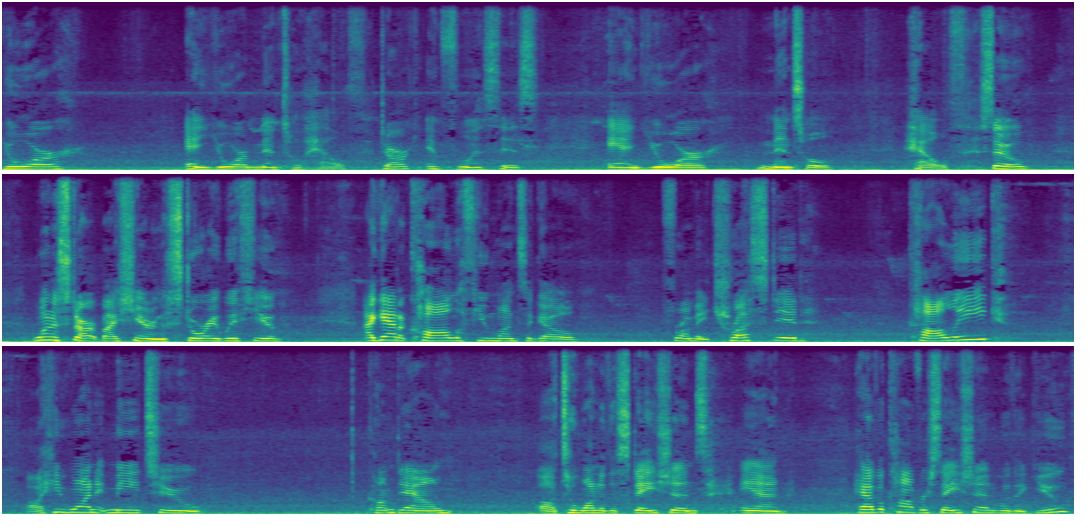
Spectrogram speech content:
your and your mental health. Dark influences and your mental health. So, I want to start by sharing a story with you. I got a call a few months ago from a trusted colleague. Uh, he wanted me to come down uh, to one of the stations and have a conversation with a youth,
